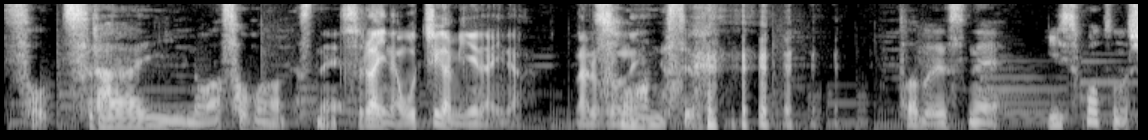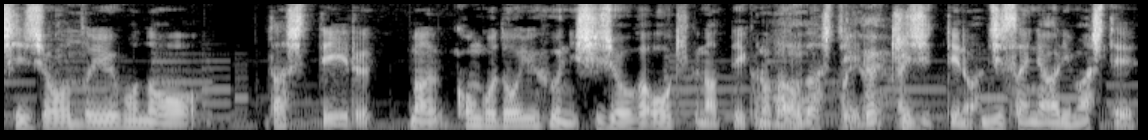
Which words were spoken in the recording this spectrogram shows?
す。そう、辛いのはそこなんですね。辛いな、オチが見えないな。なるほどね。そうなんですよ。ただですね、e スポーツの市場というものを出している、まあ今後どういうふうに市場が大きくなっていくのかを出している記事っていうのは実際にありまして、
